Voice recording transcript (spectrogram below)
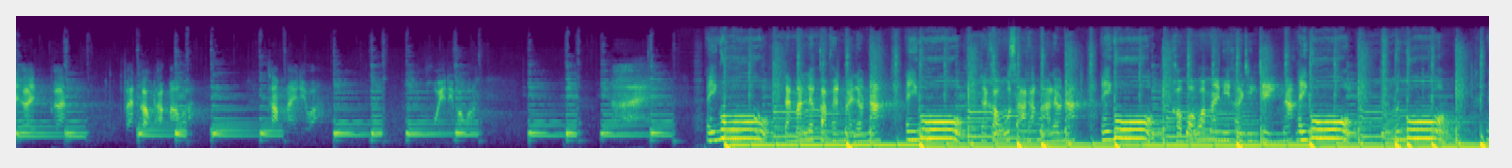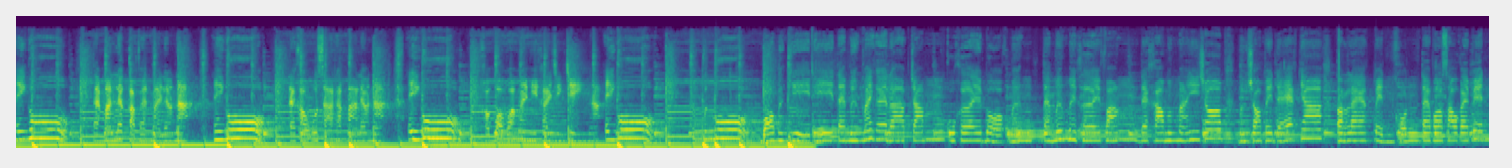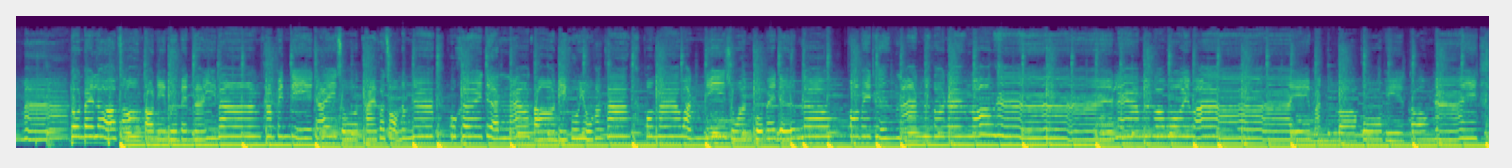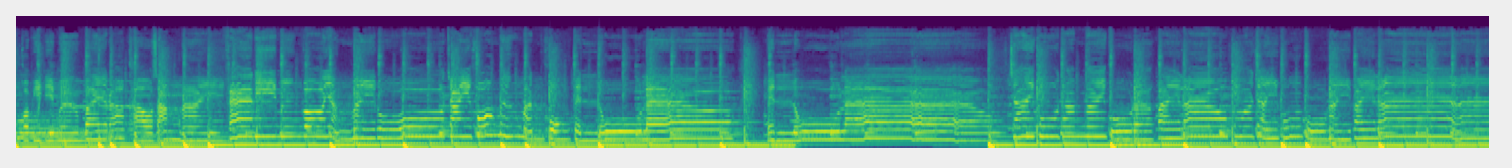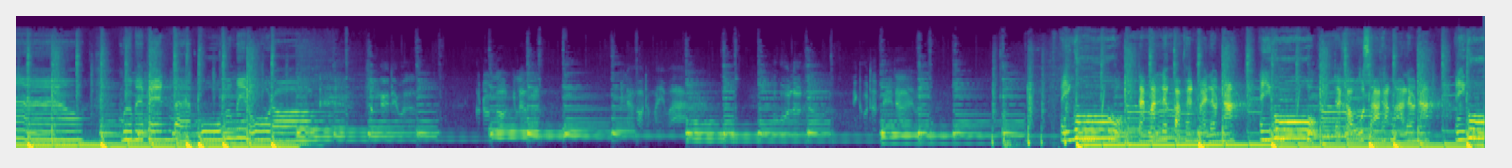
ฮ้ยเฮ้ยเพื่อน แฟนเก่าทักมาวะทำไงดีวะ คุยดีป่าวะไอ้โงูแต่มันเลิกกับแฟนใหม่แล้วนะ ไอ้โงูแต่เขาอุตส่าห์ทักมาแล้วนะ ไอ้โงูเขาบอกว่าไม่มีใครจริง ๆ นะ ไอ้โงูมึงโงูไอ้โงูแต่มันเลิกกับแฟนใหม่แล้วนะ ไอ้โงูแต่เขาอุตส่าห์ทักมาแล้วนะ ไอ้โงูเขาบอกว่าไม่มีใครจริง ๆ นะ ไอ้โงูมึงโงูบอกมึงกี่ทีแต่มึงไม่เคยรับจำกูเคยบอกมึง แต่มึงไม่เคยฟังได้ข่าวมึงไม่ชอบ มึงชอบไปแดกยาตอนแรกเป็นคน แต่พอเศร้ากลายเป็นหมาโดนไปรอบสองตอนนี้มึงเป็นไงบ้างทำเป็นดีใจสุดท้ายก็สมน้ำหน้ากูเคยเตือนแล้วตอนนี้กูอยู่ข้างๆพอมาวันนี้ชวนกูไปดื่มเหล้า ผิดที่มึงไปรักเขาซ้ำไง แค่นี้มึงก็ยังไม่รู้ ใจของมึงมันคงเป็นรูแล้ว เป็นรูแล้ว ใจกูทำไงกูรักไปแล้ว หัวใจกูกูให้ไปแล้ว เมื่อไม่เป็นแบบ ทำไมวะกูเลิกเขาให้กูทำไม่ได้วะไอ้โงูแต่มันเลิกกับแฟนใหม่แล้วนะ ไอ้โงูแต่เขาอุตส่าห์ทักมาแล้วนะ ไอ้โงู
